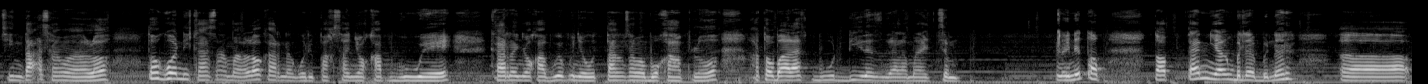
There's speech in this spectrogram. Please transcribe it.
cinta sama lo Toh gue nikah sama lo karena gue dipaksa nyokap gue Karena nyokap gue punya utang sama bokap lo Atau balas budi dan segala macem. Nah ini top top 10 yang benar-benar uh,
